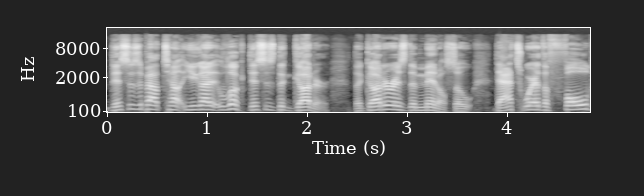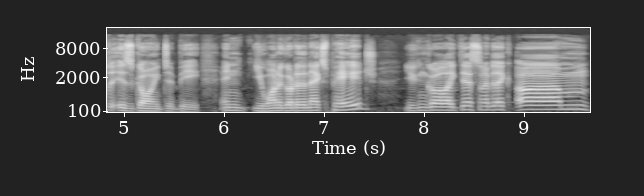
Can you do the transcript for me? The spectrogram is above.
this is about tell you got look this is the gutter the gutter is the middle so that's where the fold is going to be and you want to go to the next page you can go like this and i'd be like um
